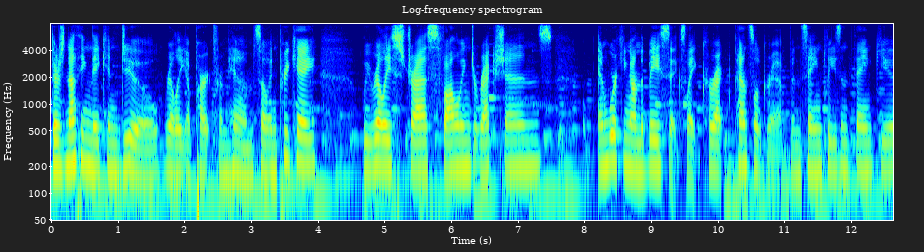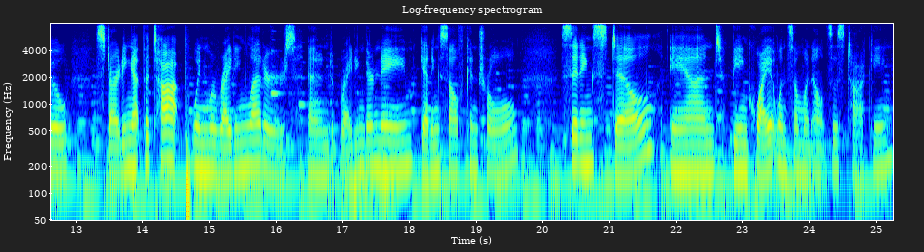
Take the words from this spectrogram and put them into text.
there's nothing they can do really apart from him. So in pre K, we really stress following directions and working on the basics like correct pencil grip and saying please and thank you, starting at the top when we're writing letters and writing their name, getting self control sitting still and being quiet when someone else is talking.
